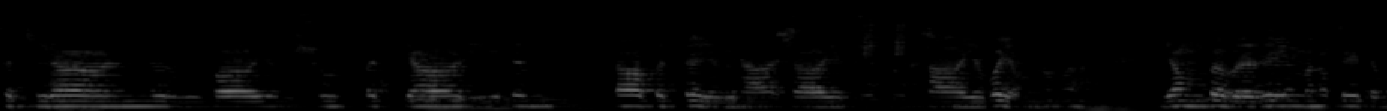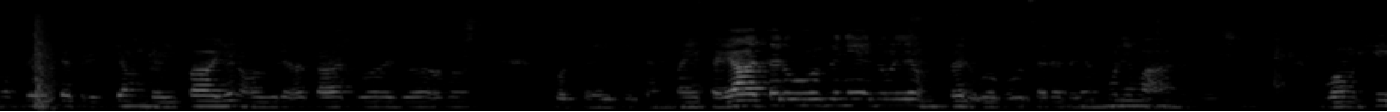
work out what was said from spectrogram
सच्चिदानन्दरूपाय विश्वोत्पत्त्यादिहेतवे तापत्रयविनाशाय श्रीकृष्णाय वयं नमः। यं पव्रजे मनुपेतमुपेतकृत्यं द्वैपायनो विरहकाशुवयुः पुत्रैति तन्मयतया तरुविनेदुर्यं सर्वभूतहृदयं मुनिमानतोषि वंशी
